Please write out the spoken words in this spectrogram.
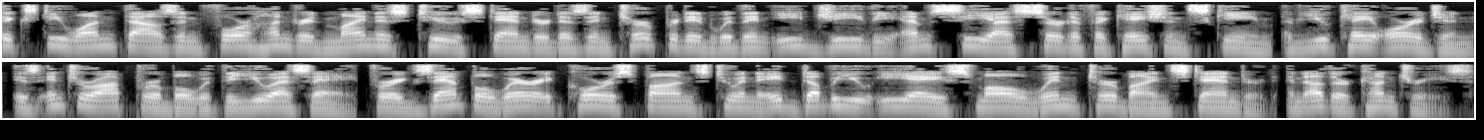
61400-2 standard is interpreted within e.g. the MCS certification scheme of UK origin is interoperable with the USA for example where it corresponds to an AWEA small wind turbine standard and other countries.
